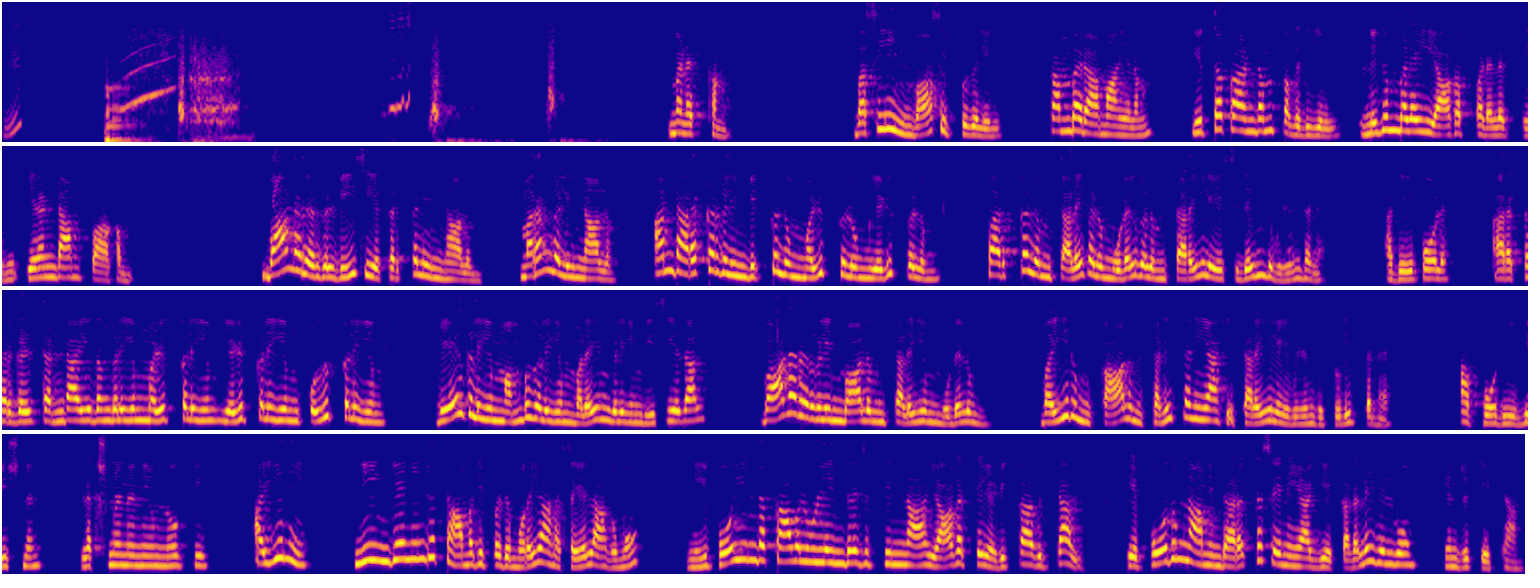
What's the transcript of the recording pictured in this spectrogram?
ம்? வணக்கம். பசியின் வாசிப்புகளில் கம்பராமாயணம் யுத்தகாண்டம் பகுதியில் நிகும்பலை யாகப்படலத்தின் இரண்டாம் பாகம். வானரர்கள் வீசிய கற்களினாலும் மரங்களினாலும் அந்த அரக்கர்களின் விற்களும் மழுக்களும் எழுக்களும் பற்களும் தலைகளும் உடல்களும் தரையிலே சிதைந்து விழுந்தன. அதே போல அரக்கர்கள் தண்டாயுதங்களையும் மழுக்களையும் எழுக்களையும் கொழுக்களையும் வேல்களையும் அம்புகளையும் வளையங்களையும் வீசியதால் வானரர்களின் வாலும் தலையும் உடலும் வயிறும் காலும் தனித்தனியாகி தரையிலே விழுந்து துடித்தன. அப்போது விபீஷ்ணன் லக்ஷ்மணனையும் நோக்கி ஐயனே நீ இங்கே நின்று தாமதிப்பது முறையான செயலாகுமோ? நீ போய் இந்த காவல் உள்ள இந்திரஜித்தின் நா யாகத்தை அழிக்காவிட்டால் எப்போதும் நாம் இந்த அரக்க சேனையாகிய கடலை வெல்வோம். என்று கேட்டான்.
